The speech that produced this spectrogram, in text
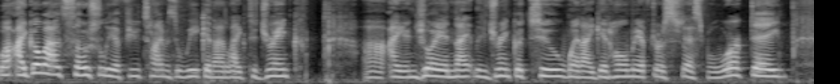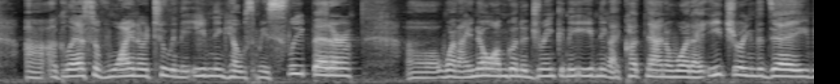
Well, I go out socially a few times a week and I like to drink. Uh, I enjoy a nightly drink or two when I get home after a stressful workday. Uh, a glass of wine or two in the evening helps me sleep better. Uh, when I know I'm going to drink in the evening, I cut down on what I eat during the day.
